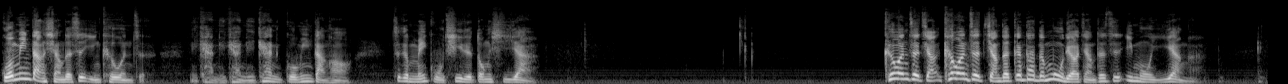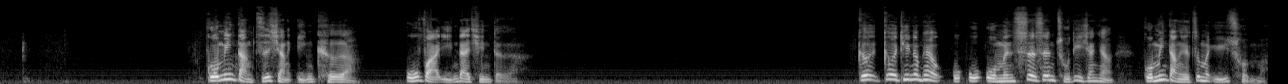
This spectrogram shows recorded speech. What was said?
国民党想的是赢柯文哲。你看，你看，你看，国民党哈，这个没骨气的东西呀、啊。柯文哲讲，柯文哲讲的跟他的幕僚讲的是一模一样啊。国民党只想赢柯啊，无法赢赖清德啊。各位各位听众朋友，我我我们设身处地想想，国民党有这么愚蠢吗？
